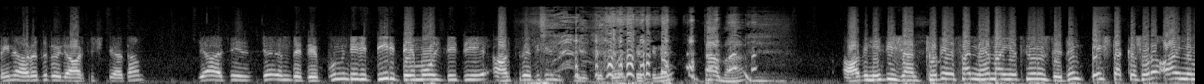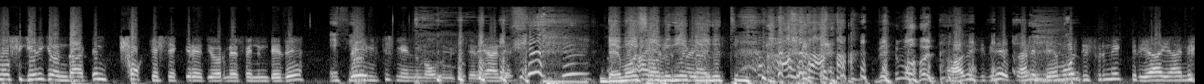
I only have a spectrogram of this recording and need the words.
Beni aradı böyle artist bir adam. Ya dedi, canım dedi bunu dedi bir bemol dedi artırabilir misiniz dedi. Tamam. Abi ne diyeceğim tabii efendim hemen yapıyoruz dedim. 5 dakika sonra aynı anonsu geri gönderdim. Çok teşekkür ediyorum efendim dedi. Ve Efendim. müthiş memnun oldum müşteri yani. Bemol sabri diye kaydettim. Bemol. Abi bir de hani bemol düşürmektir ya yani.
